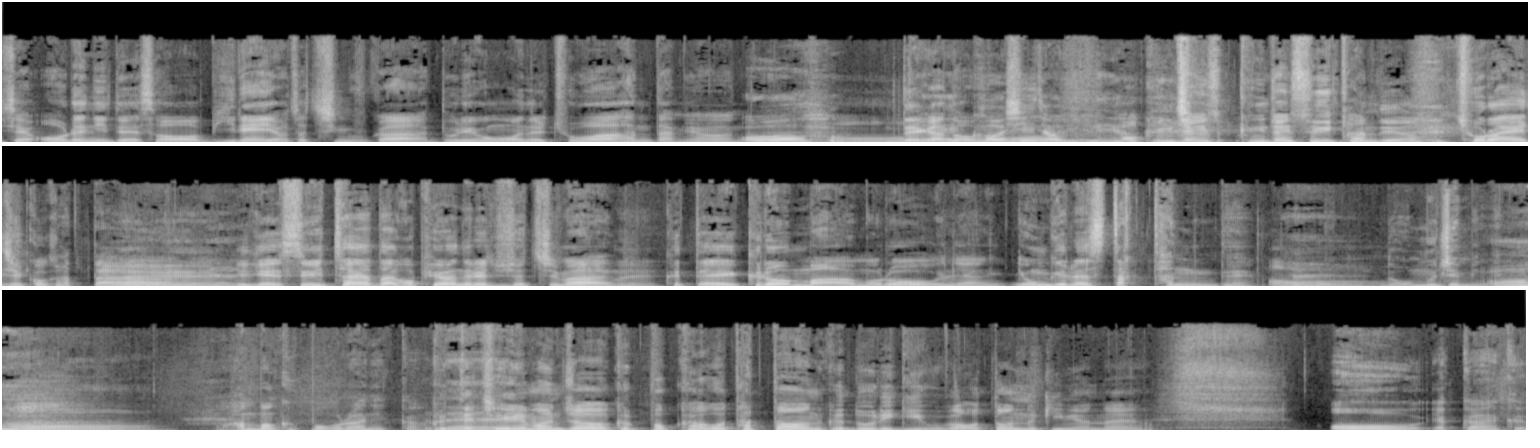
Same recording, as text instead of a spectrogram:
이제 어른이 돼서 미래의 여자친구가 놀이공원을 좋아한다면 오, 어. 내가 되게 너무 거시적이네요. 어, 굉장히 굉장히 sweet한데요? 초라해질 것 같다. 네. 이게 sweet하다고 표현을 해주셨지만 네. 그때 그런 마음으로 그냥 용기를 내서 딱 탔는데 어. 너무 재밌네. 어. 어. 한번 극복을 하니까. 그때 네. 제일 먼저 극복하고 탔던 그 놀이기구가 어떤 느낌이었나요? 어, 약간 그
